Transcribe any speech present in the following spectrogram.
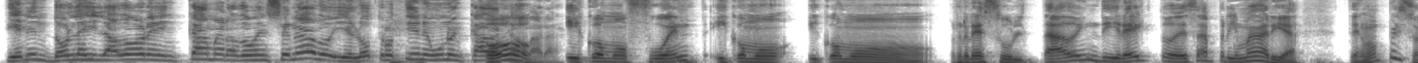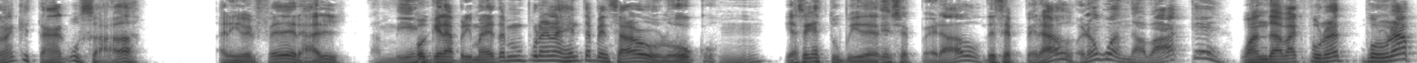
tienen dos legisladores en Cámara, dos en Senado y el otro tiene uno en cada Cámara. y como fuente, y como, y como resultado indirecto de esa primaria, tenemos personas que están acusadas a nivel federal. También. Porque la primaria también pone a la gente a pensar a lo loco y hacen estupidez. Desesperado. Desesperado. Bueno, Wanda Vázquez. Wanda Vázquez por una, por una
